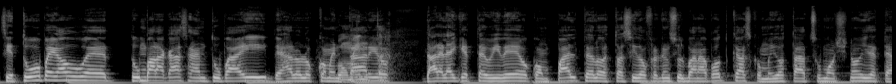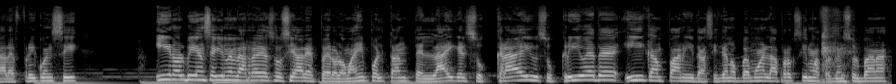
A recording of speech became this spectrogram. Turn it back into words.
si estuvo pegado eh, Tumba la Casa en tu país, déjalo en los comentarios. Comenta. Dale like a este video, compártelo. Esto ha sido Frequency Urbana Podcast. Conmigo está Too Much Noise, este es Alex Frequency. Y no olviden seguirnos en las redes sociales, pero lo más importante, like, el subscribe, suscríbete y campanita. Así que nos vemos en la próxima Frequency Urbana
